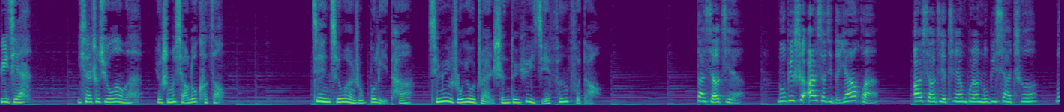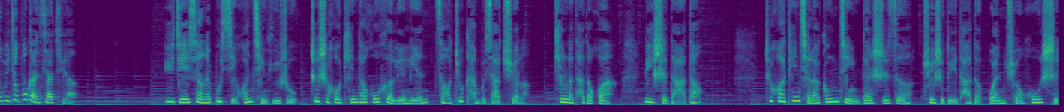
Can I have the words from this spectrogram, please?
玉洁，你下车去问问，有什么小路可走。”见秦婉如不理他，秦玉茹又转身对玉洁吩咐道：“大小姐，奴婢是二小姐的丫鬟，二小姐既然不让奴婢下车，奴婢就不敢下去。”玉洁向来不喜欢秦玉茹，这时候听她呼喝连连，早就看不下去了。听了她的话，立时答道：“这话听起来恭敬，但实则却是对她的完全忽视。”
